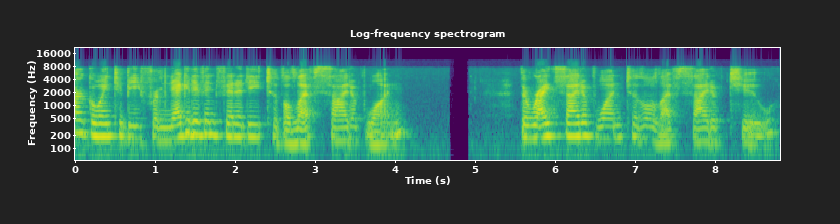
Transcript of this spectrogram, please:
are going to be from negative infinity to the left side of 1, the right side of 1 to the left side of 2,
